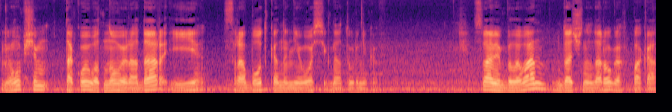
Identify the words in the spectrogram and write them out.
В общем, такой вот новый радар и сработка на него сигнатурников. С вами был Иван. Удачи на дорогах. Пока.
